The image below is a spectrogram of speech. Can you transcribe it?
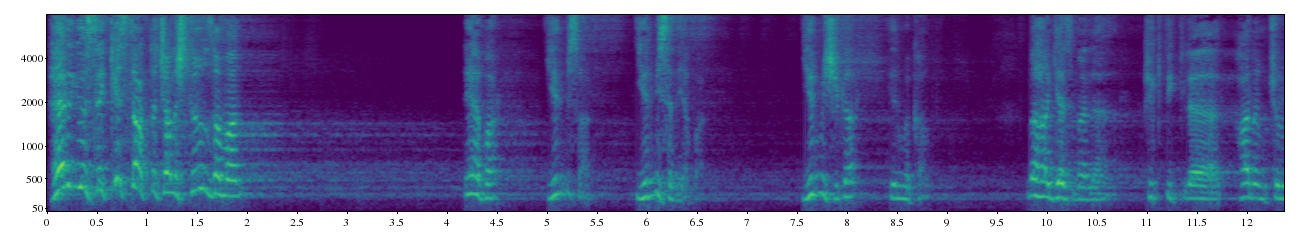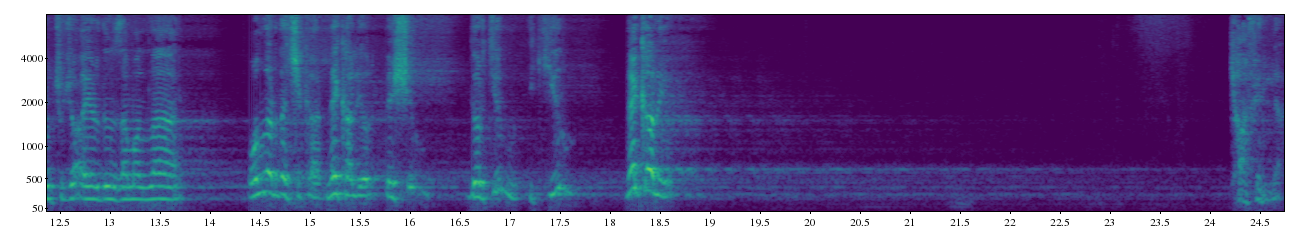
Her gün 8 saatte çalıştığın zaman ne yapar? 20 saat. 20 sene yapar. 20 çıkar, 20 kalır. Daha gezmeler, piknikler, hanım çoluk çocuğu ayırdığın zamanlar, onlar da çıkar. Ne kalıyor? 5 yıl mı? 4 yıl mı? 2 yıl mı? Ne kalıyor? Kafirler,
